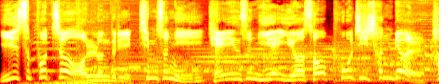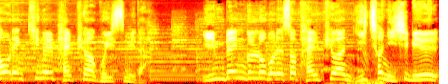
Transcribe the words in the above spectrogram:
e스포츠 언론들이 팀 순위, 개인 순위에 이어서 포지션별 파워랭킹을 발표하고 있습니다. 인벤 글로벌에서 발표한 2021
